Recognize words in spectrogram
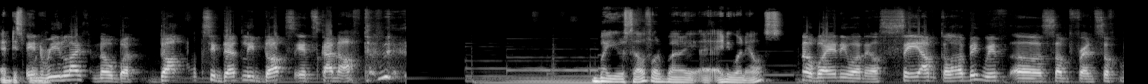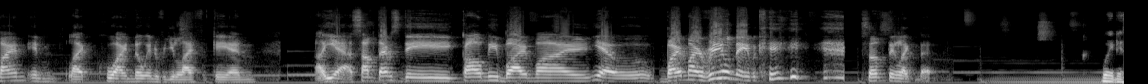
at this point? In real life, no, but doc accidentally dox, it's kind of often. by yourself or by uh, anyone else? no, by anyone else. Say I'm collabing with uh, some friends of mine in like who I know in real life. Okay, and uh, yeah, sometimes they call me by my yeah by my real name. Okay, something like that. Wait a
